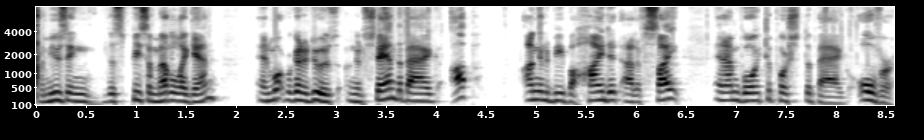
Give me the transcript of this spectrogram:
I'm using this piece of metal again. And what we're going to do is I'm going to stand the bag up. I'm going to be behind it out of sight. And I'm going to push the bag over.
